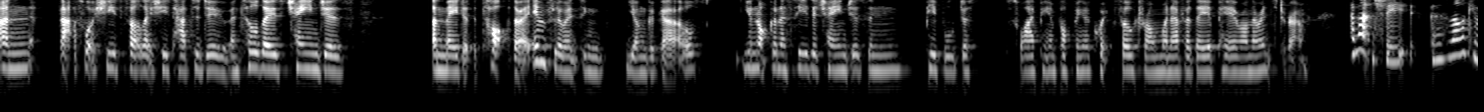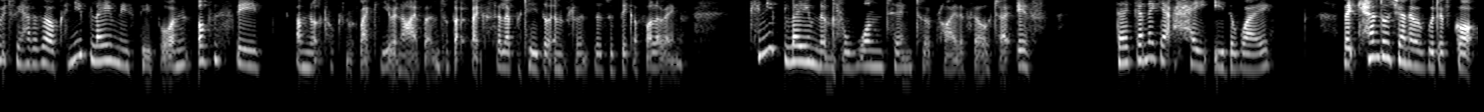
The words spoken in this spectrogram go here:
And that's what she's felt like she's had to do until those changes are made at the top that are influencing younger girls. You're not going to see the changes in people just swiping and popping a quick filter on whenever they appear on their Instagram. And actually, there's an argument to be had as well. Can you blame these people? And obviously, I'm not talking about like you and I, but I'm talking about like celebrities or influencers with bigger followings. Can you blame them for wanting to apply the filter if they're going to get hate either way? Like Kendall Jenner would have got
